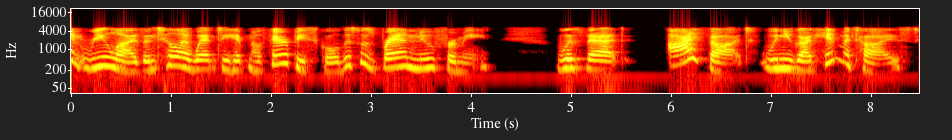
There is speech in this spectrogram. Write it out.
didn't realize until I went to hypnotherapy school, this was brand new for me, was that I thought when you got hypnotized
